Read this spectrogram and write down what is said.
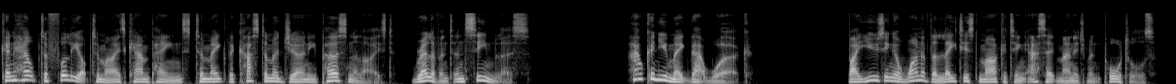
can help to fully optimize campaigns to make the customer journey personalized, relevant, and seamless. How can you make that work? By using a one of the latest marketing asset management portals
